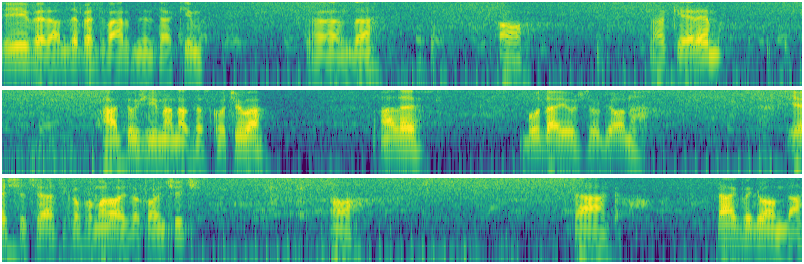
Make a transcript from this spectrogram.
I werandę bezbarwnym takim. Prawda? O. Lakierem. A tu zima nas zaskoczyła. Ale buda już zrobiona. Jeszcze trzeba tylko pomalować, dokończyć. O. Tak. Tak wygląda.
